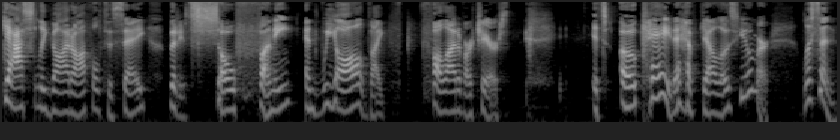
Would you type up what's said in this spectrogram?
ghastly god awful to say, but it's so funny, and we all like fall out of our chairs. It's okay to have gallows humor. Listen,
